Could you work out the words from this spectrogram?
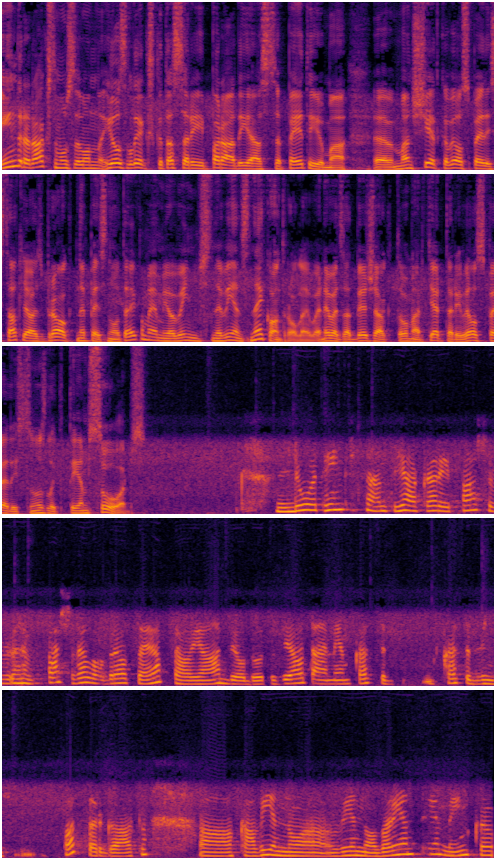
Indra raksta mums, un Ilza liekas, ka tas arī parādījās pētījumā. Uh, man šķiet, ka velospēdisti atļaujas braukt ne pēc noteikumiem, jo viņus neviens nekontrolē. Vai nevajadzētu biežāk tomēr ķert arī velospēdistus un uzlikt tiem sodus? Ļoti interesanti, jā, ka arī paša, paša velobraucēja aptaujā atbildot uz jautājumiem, kas tad, kas tad viņus pasargātu. Kā vienu no, vien no variantiem min, ka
